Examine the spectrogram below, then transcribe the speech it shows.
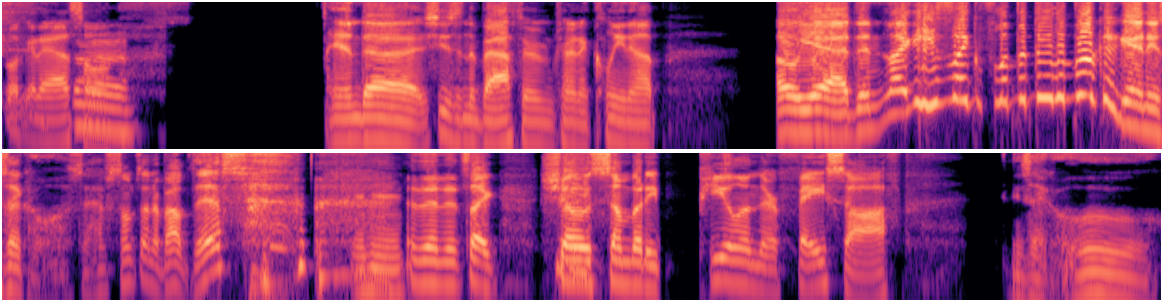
Fucking asshole. And uh she's in the bathroom trying to clean up. Oh yeah then like he's like flipping through the book again. He's like oh does it have something about this? Mhm. and then it's like shows somebody peeling their face off he's like ooh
